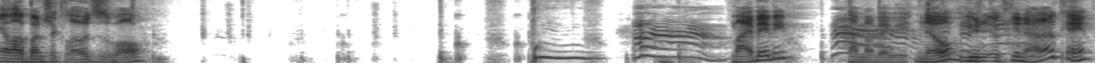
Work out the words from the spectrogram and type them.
Have a bunch of clothes as well. My baby? Not my baby. No, you're you're not. Okay.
